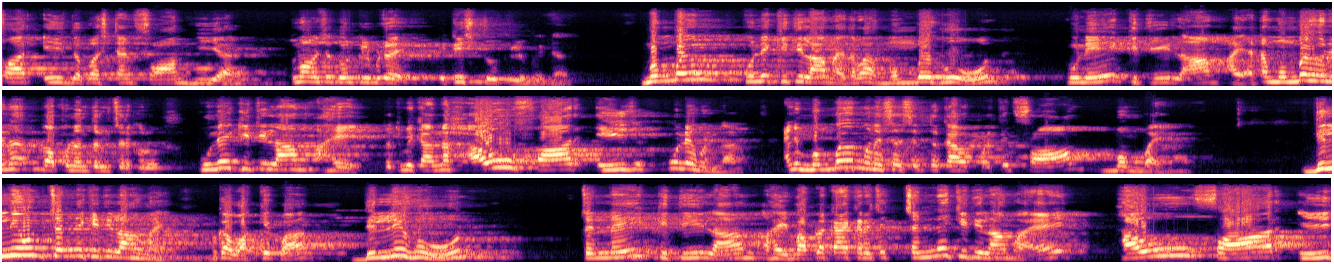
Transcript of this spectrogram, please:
far is the bus stand from here तुम्हाला म्हणजे दोन किलोमीटर आहे. इट इज टू किलोमीटर मुंबईहून पुणे किती लांब आहे? बघा मुंबईहून पुणे किती लांब आहे? आता मुंबईहून ना तो आपण नंतर विचार करू. पुणे किती लांब आहे? तर तुम्ही काय म्हणणार? हाऊ फार इज पुणे म्हणणार? आणि मुंबईहून म्हणायचं असेल तर काय वापरते? फ्रॉम मुंबई. दिल्लीहून चेन्नई किती लांब आहे? बघा वाक्य पा दिल्लीहून चेन्नई किती लांब आहे? मग आपलं काय करायचं? चेन्नई किती लांब आहे? हाऊ फार इज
